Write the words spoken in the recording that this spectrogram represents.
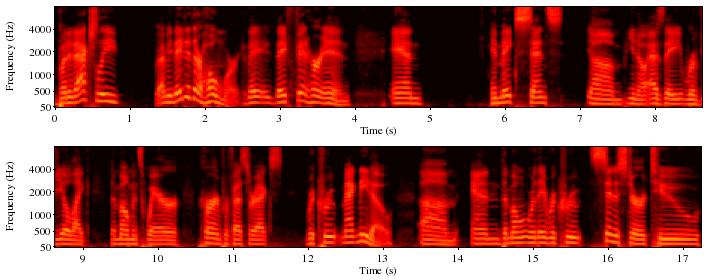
but it actually, I mean, they did their homework. They they fit her in, and it makes sense. Um, you know, as they reveal like the moments where her and Professor X recruit Magneto, um, and the moment where they recruit Sinister to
